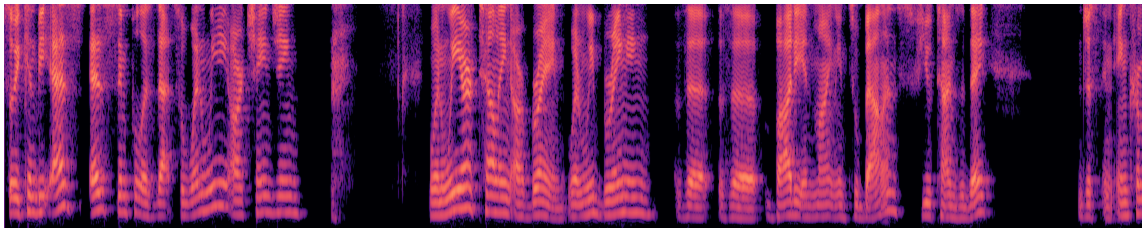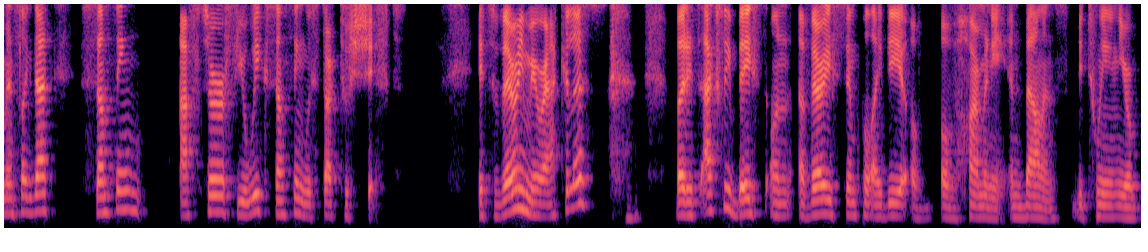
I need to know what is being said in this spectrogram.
So it can be as, as simple as that. So when we are changing, when we are telling our brain, when we bringing the, the body and mind into balance few times a day, just in increments like that, something after a few weeks, something will start to shift. It's very miraculous, but it's actually based on a very simple idea of, of harmony and balance between your,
